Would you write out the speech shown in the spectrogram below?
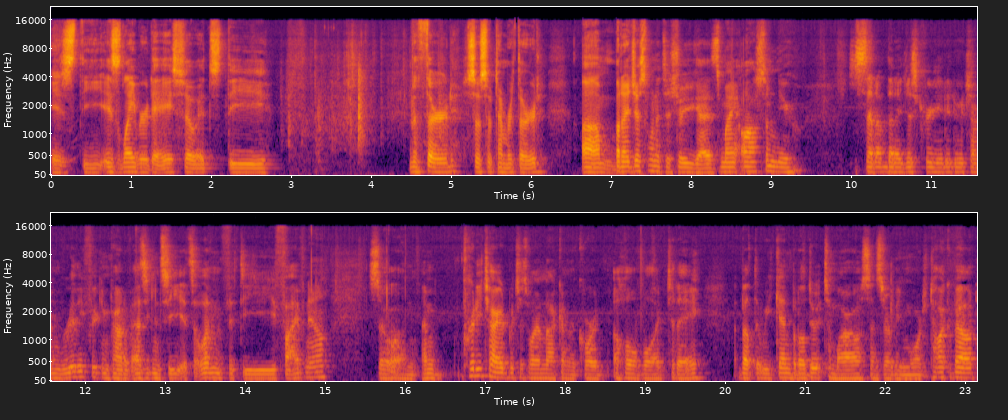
Is the. Is Labor Day, so it's the. The 3rd, so September 3rd. Um, but I just wanted to show you guys my awesome new setup that I just created, which I'm really freaking proud of. As you can see, it's 11.55 now. So um, I'm pretty tired, which is why I'm not going to record a whole vlog today about the weekend, but I'll do it tomorrow since there'll be more to talk about.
